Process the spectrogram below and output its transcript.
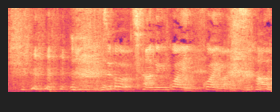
最后强行灌一灌一碗鸡汤，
